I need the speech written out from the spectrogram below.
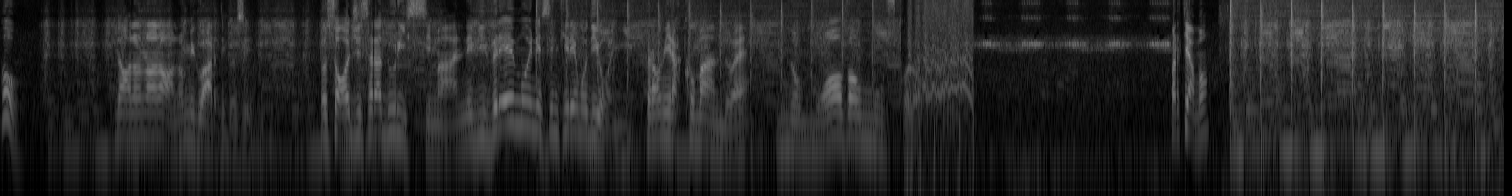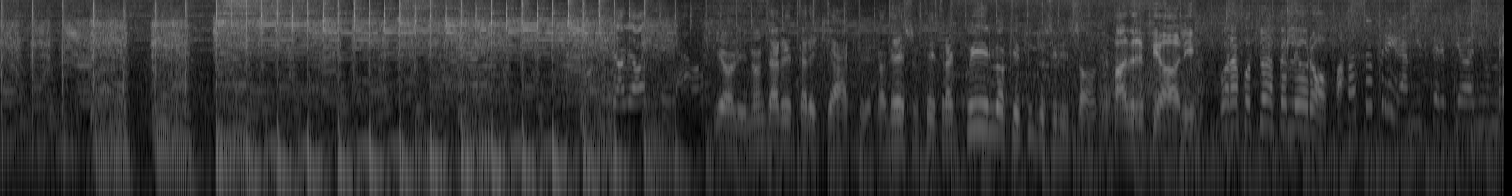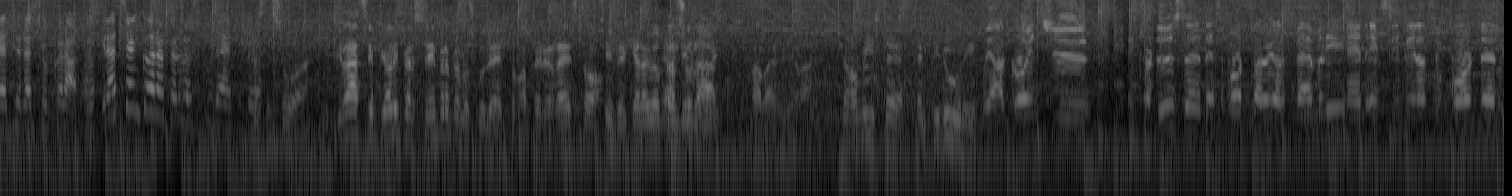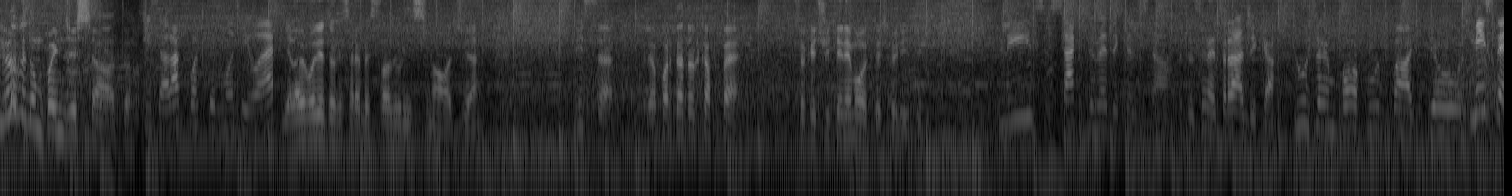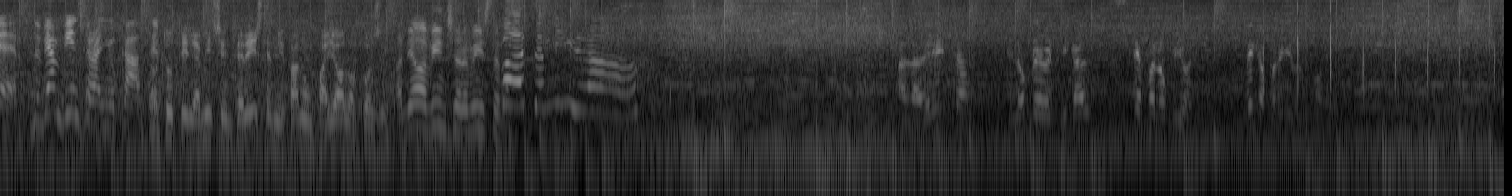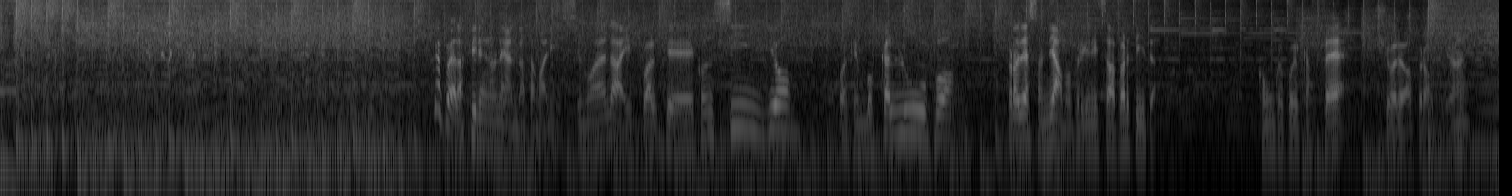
Oh! No, no, no, no, non mi guardi così. Lo so, oggi sarà durissima, ne vivremo e ne sentiremo di ogni. Però mi raccomando, eh, non muova un muscolo. Partiamo? Pioli, non dare retta alle chiacchiere, adesso stai tranquillo che tutto si risolve. Padre Pioli. Buona fortuna per l'Europa. Posso offrire a Mister Pioli un bregel al cioccolato? Grazie ancora per lo scudetto. Questo è suo, eh? Grazie Pioli per sempre per lo scudetto, ma per il resto Sì, perché l'avevo perso lui. Vabbè, via, va. Ciao mister, tempi duri. We are going to introduce the Sports Royal family and AC Milan supporter. Io lo vedo un po' ingessato. Ci sarà qualche motivo, eh? Gliel'avevo detto che sarebbe stata durissima oggi, eh? Mister, le ho portato il caffè. So che ci tiene molto ai suoi riti. Please sack the medical staff. La situazione è tragica. Tu sei un po' furbacchio. Mister, dobbiamo vincere a Newcastle. Tutti gli amici interisti mi fanno un paiolo così. Andiamo a vincere, mister. Forza Milan! Alla derecha, el hombre vertical, Stefano Pioli. Venga por aquí, por favor. Poi alla fine non è andata malissimo, eh? Dai, qualche consiglio, qualche in bocca al lupo. Però adesso andiamo perché inizia la partita. Comunque quel caffè ci voleva proprio, eh?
